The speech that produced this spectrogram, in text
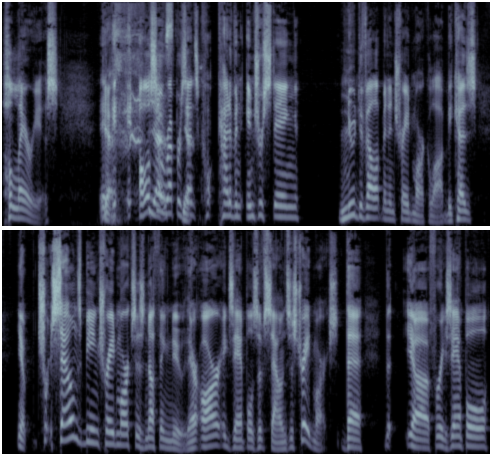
hilarious, it, Yes. it, it also Yes. represents co- kind of an interesting new development in trademark law because you know tr- sounds being trademarks is nothing new. There are examples of sounds as trademarks. The the uh, for example,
